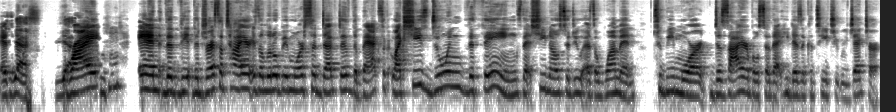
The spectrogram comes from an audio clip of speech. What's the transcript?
as yes yeah. Right. Mm-hmm. And the, the the dress attire is a little bit more seductive. The backs are like she's doing the things that she knows to do as a woman to be more desirable so that he doesn't continue to reject her.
